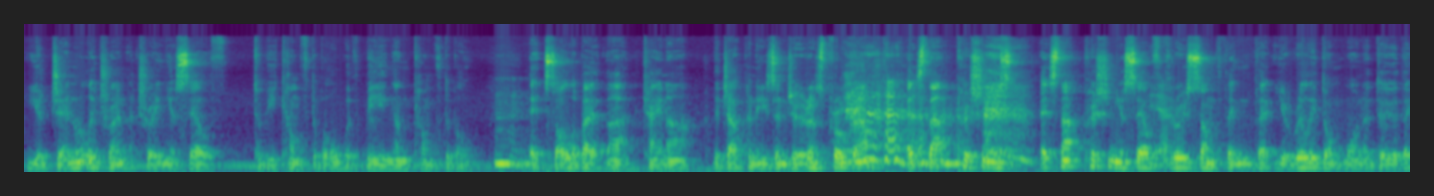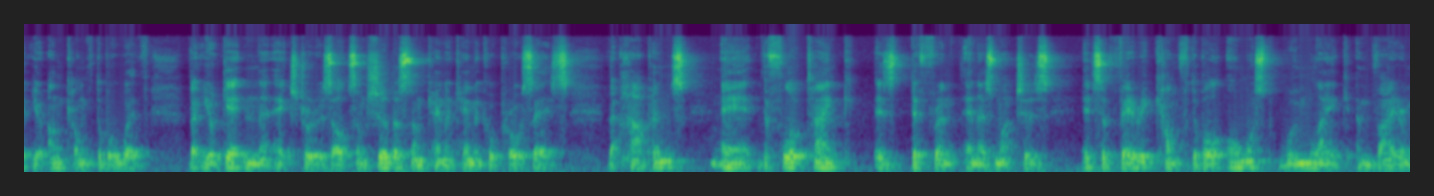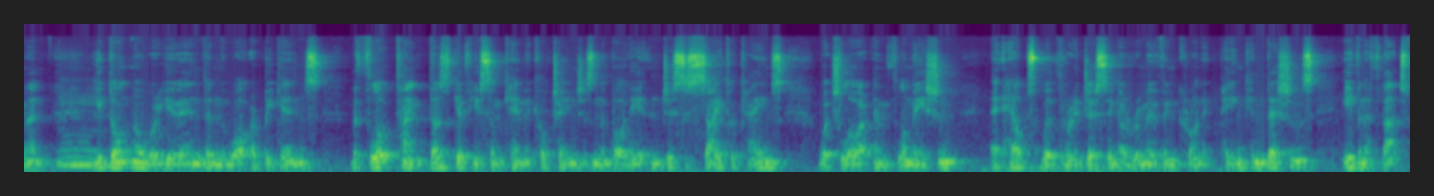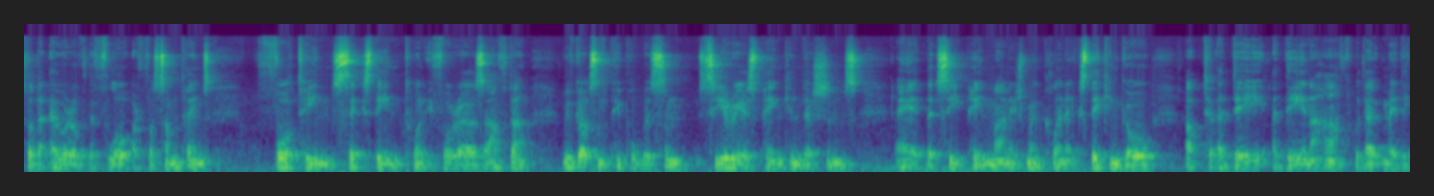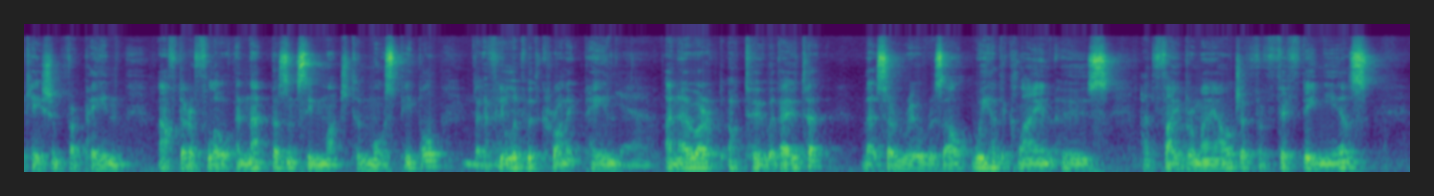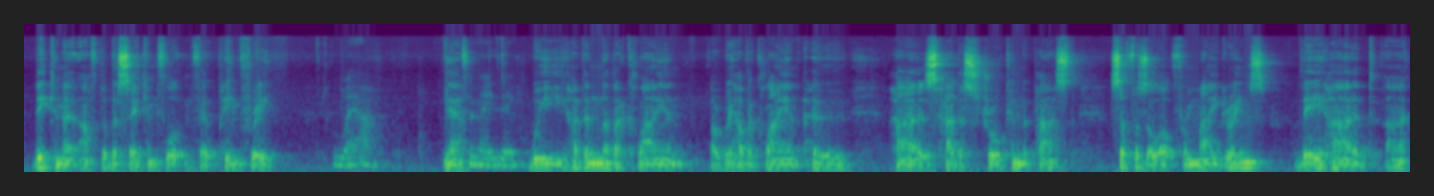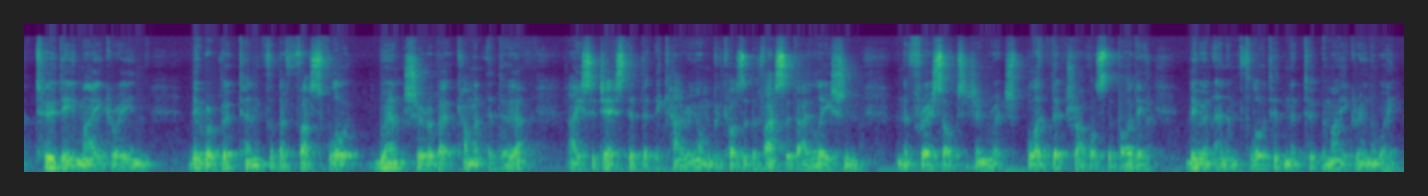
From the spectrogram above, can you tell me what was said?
you're generally trying to train yourself to be comfortable with being uncomfortable. Mm-hmm. It's all about that kind of the Japanese endurance program. it's that pushing it's that pushing yourself yeah. through something that you really don't want to do, that you're uncomfortable with, that you're getting the extra results. I'm sure there's some kind of chemical process that happens. Mm-hmm. Uh, the float tank is different in as much as it's a very comfortable, almost womb like environment. Mm. You don't know where you end and the water begins. The float tank does give you some chemical changes in the body. It induces cytokines, which lower inflammation. It helps with reducing or removing chronic pain conditions, even if that's for the hour of the float or for sometimes 14, 16, 24 hours after. We've got some people with some serious pain conditions uh, that see pain management clinics. They can go up to a day, a day and a half without medication for pain after a float, and that doesn't seem much to most people. But if you live with chronic pain, Yeah. an hour or two without it, that's a real result. We had a client who's had fibromyalgia for 15 years. They came out after the second float and felt pain free. Wow. Yeah. That's amazing. We had another client, or we have a client who has had a stroke in the past, suffers a lot from migraines. They had a two day migraine. They were booked in for the first float, weren't sure about coming to do it. I suggested that they carry on because of the vasodilation and the fresh oxygen rich blood that travels the body. They went in and floated and it took the migraine away.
